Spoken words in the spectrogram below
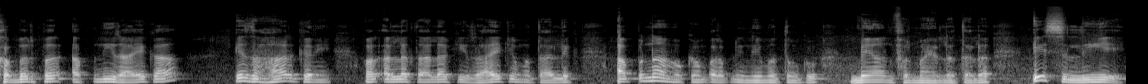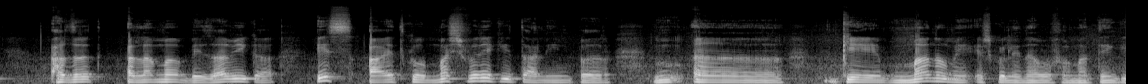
खबर पर अपनी राय का इजहार करें और अल्लाह ताला की राय के मुतालिक अपना हुक्म और अपनी नेमतों को बयान फरमाए। अल्लाह ताला इसलिए हज़रत अलामा बेजावी का इस आयत को मशवरे की तालीम पर आ, के मानों में इसको लेना वो फरमाते हैं कि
